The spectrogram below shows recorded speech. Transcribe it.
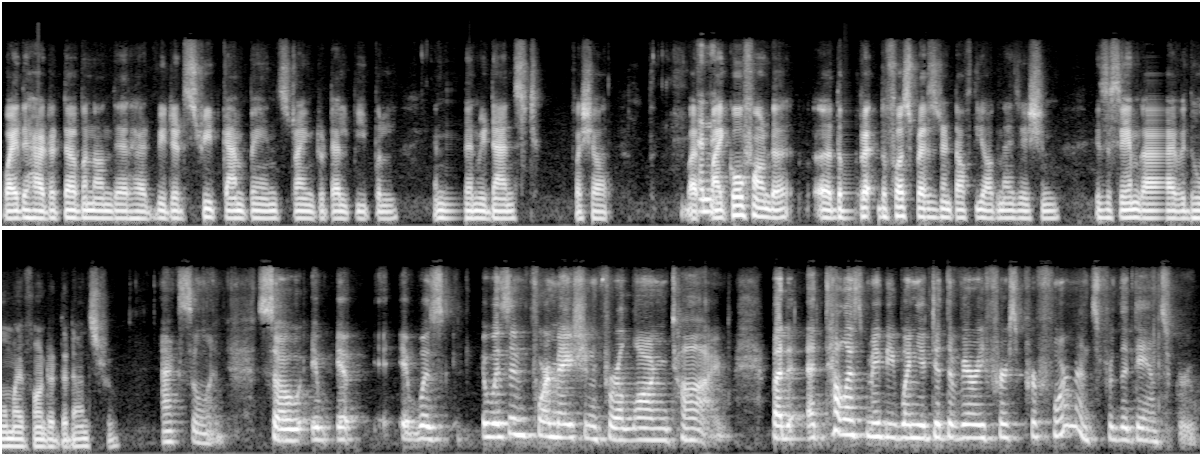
why they had a turban on their head. We did street campaigns trying to tell people and then we danced for sure. But and my co-founder uh, the pre- the first president of the organization is the same guy with whom I founded the dance troupe. Excellent. So it it it was it was in formation for a long time, but uh, tell us maybe when you did the very first performance for the dance group.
